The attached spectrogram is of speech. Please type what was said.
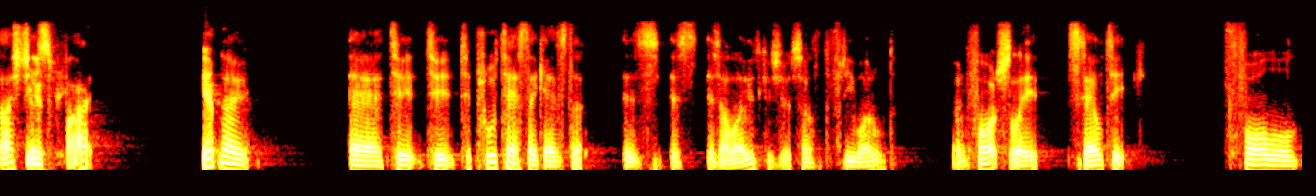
That's just yep. fact. Yep. Now, uh, to to to protest against it is is is allowed because it's a free world. Unfortunately, Celtic follow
